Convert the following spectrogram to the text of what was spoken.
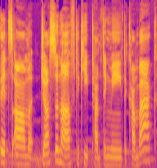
It's um just enough to keep tempting me to come back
